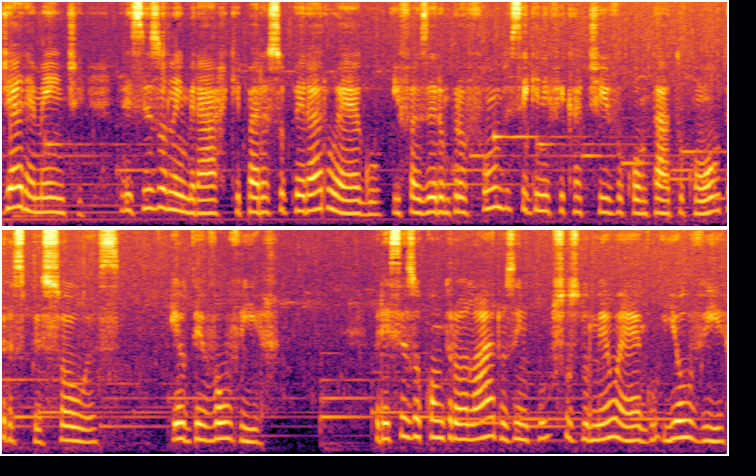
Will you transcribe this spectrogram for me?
Diariamente, preciso lembrar que para superar o ego e fazer um profundo e significativo contato com outras pessoas, eu devo ouvir. Preciso controlar os impulsos do meu ego e ouvir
